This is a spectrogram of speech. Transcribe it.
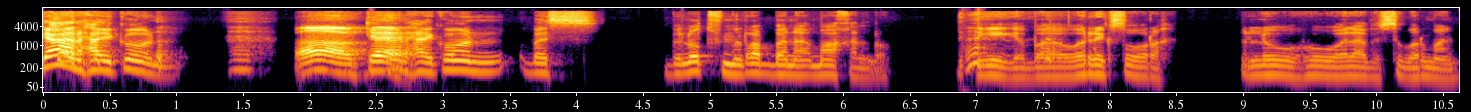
كان حيكون. آه كان أوكي حيكون بس بلطف من ربنا ما خلوه. دقيقة بوريك صورة. اللي هو لابس سوبرمان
